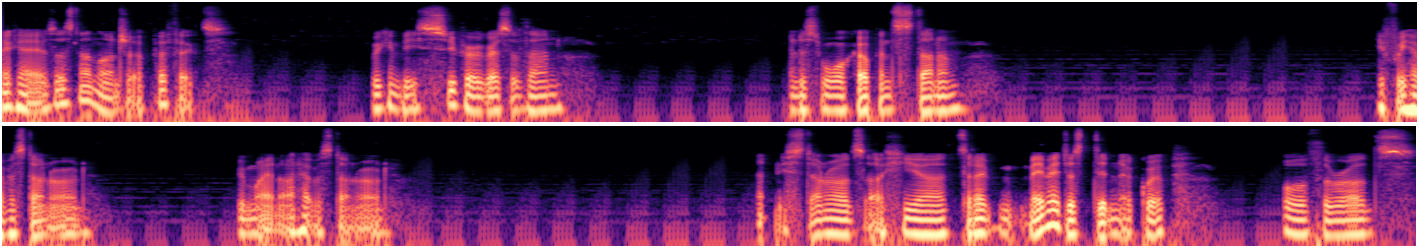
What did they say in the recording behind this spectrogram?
Okay, it was a stun launcher, perfect. We can be super aggressive then. And just walk up and stun him. If we have a stun rod. We might not have a stun rod. How many stun rods are here? Did I maybe I just didn't equip all of the rods?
